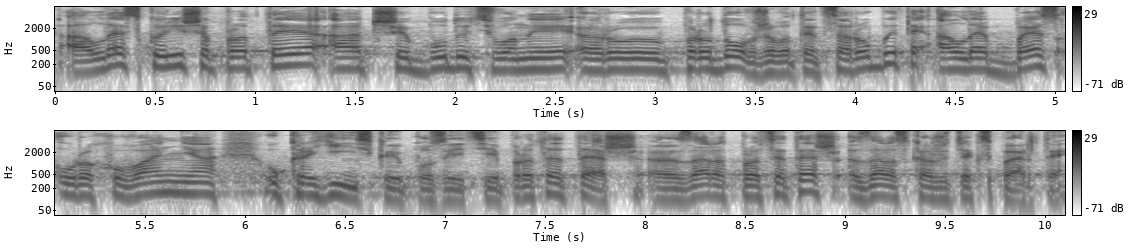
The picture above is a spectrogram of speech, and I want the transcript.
Але скоріше про те, а чи будуть вони ро- продовжувати це робити, але без урахування української позиції. Проте теж е, зараз про це теж зараз кажуть експерти.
